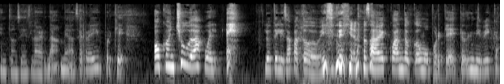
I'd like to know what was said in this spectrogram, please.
Entonces la verdad me hace reír porque o conchuda o el, eh, lo utiliza para todo y ya no sabe cuándo, cómo, por qué, qué significa.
